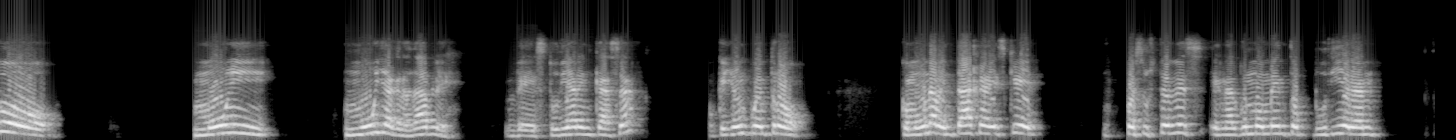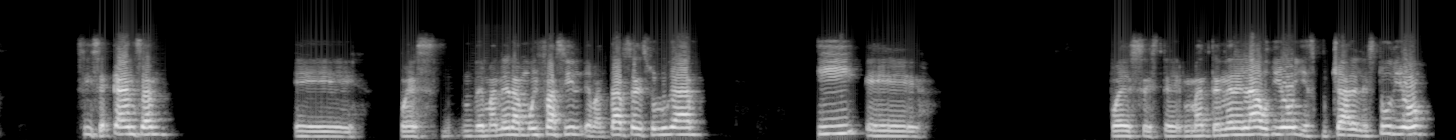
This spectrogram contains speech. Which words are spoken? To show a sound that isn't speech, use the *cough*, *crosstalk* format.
algo muy, muy agradable de estudiar en casa, o que yo encuentro como una ventaja, es que pues ustedes en algún momento pudieran, si se cansan, eh, pues de manera muy fácil levantarse de su lugar y eh, pues este, mantener el audio y escuchar el estudio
